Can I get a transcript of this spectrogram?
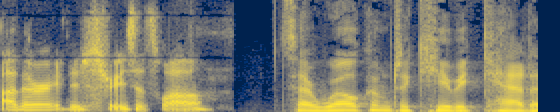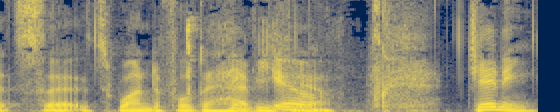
other industries as well. So welcome to Cubic Kat. It's uh, it's wonderful to have you, you, here, Genny.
